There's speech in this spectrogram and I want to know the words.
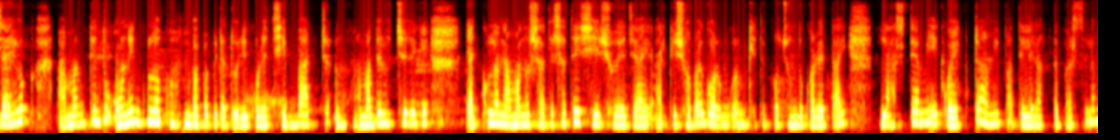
যাই হোক, আমার কিন্তু অনেকগুলো বাবা পিঠা তৈরি করেছি বাট আমাদের হচ্ছে যে কি এক খোলা নামানোর সাথে সাথেই শেষ হয়ে যায়, আর কি সবাই গরম গরম খেতে পছন্দ করে, তাই লাস্টে আমি এই কয়েকটা আমি পাতিলে রাখতে পারছিলাম,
